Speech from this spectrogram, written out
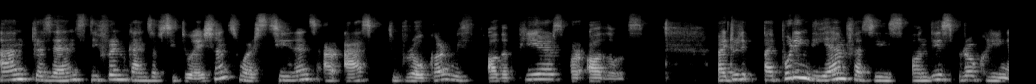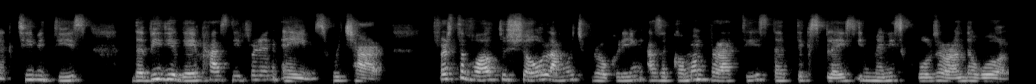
and presents different kinds of situations where students are asked to broker with other peers or adults. By, do, by putting the emphasis on these brokering activities, the video game has different aims, which are First of all, to show language brokering as a common practice that takes place in many schools around the world,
